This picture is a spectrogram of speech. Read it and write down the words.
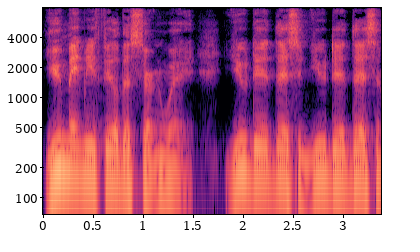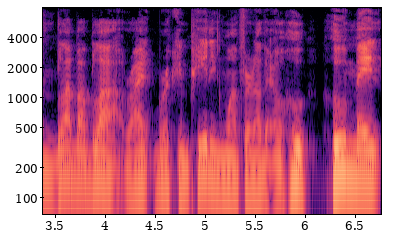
you made me feel this certain way. You did this and you did this and blah blah blah. Right? We're competing one for another. Oh, who who made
